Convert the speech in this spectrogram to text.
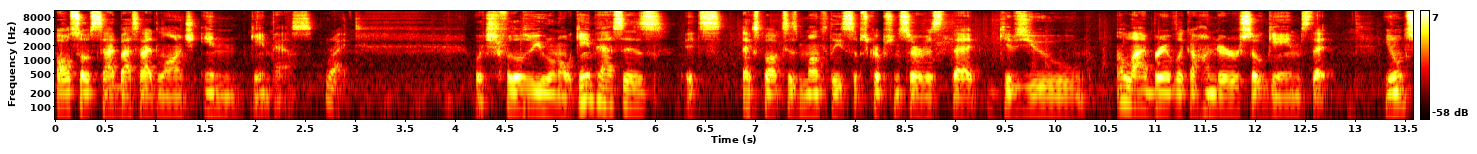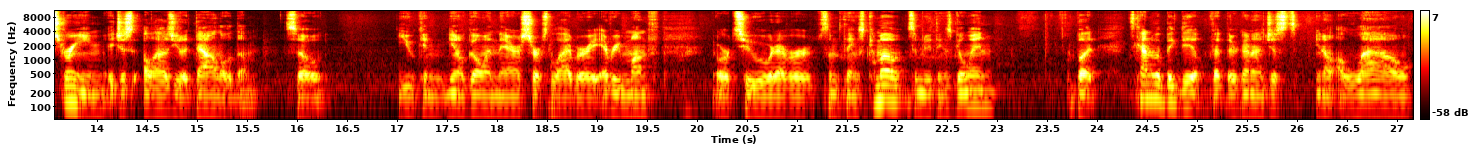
also side by side launch in Game Pass. Right. Which, for those of you who don't know what Game Pass is, it's Xbox's monthly subscription service that gives you a library of like a hundred or so games that you don't stream. It just allows you to download them. So you can you know go in there, search the library every month or two or whatever. Some things come out, some new things go in. But it's kind of a big deal that they're gonna just you know allow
